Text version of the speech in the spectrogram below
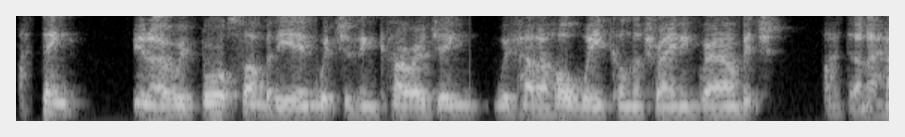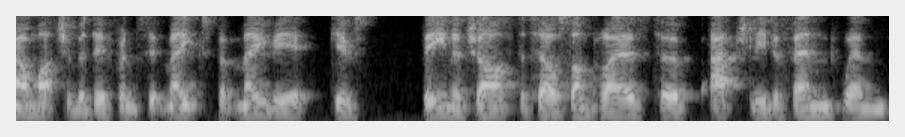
I think you know we've brought somebody in, which is encouraging. We've had a whole week on the training ground, which I don't know how much of a difference it makes, but maybe it gives Dean a chance to tell some players to actually defend when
